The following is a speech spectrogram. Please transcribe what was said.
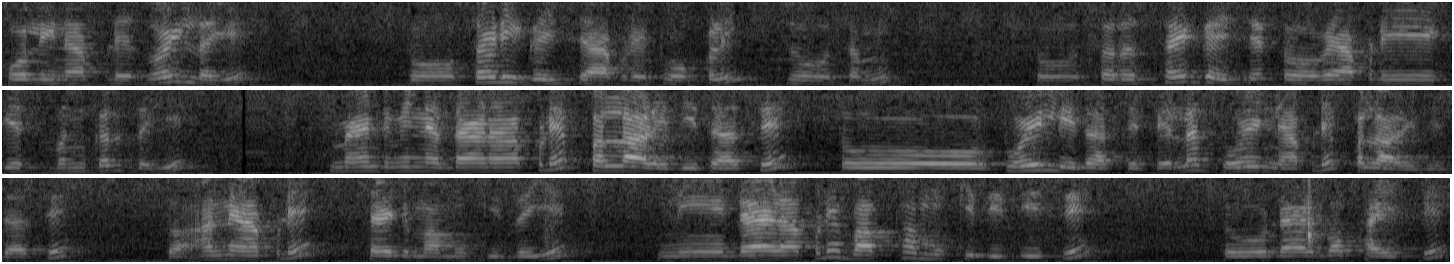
ખોલીને આપણે જોઈ લઈએ. તો સડી ગઈ છે આપણે ઢોકળી, જુઓ તમે. તો સરસ થઈ ગઈ છે, તો હવે આપણે ગેસ બંધ કરી દઈએ. માંડવીના દાણા આપણે પલાળી દીધા છે, તો ધોઈ લીધા છે પહેલાં, ધોઈને આપણે પલાળી દીધા છે. તો આને આપણે સાઈડમાં મૂકી દઈએ. ને દાળ આપણે બાફા મૂકી દીધી છે. તો દાળ બફાય છે.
